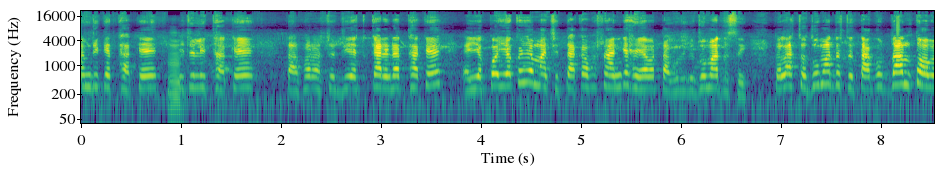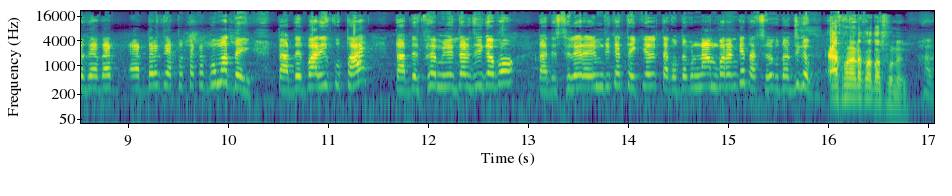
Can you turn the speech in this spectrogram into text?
আমেরিকা থাকে ইটালি থাকে তারপর আছে যে কানাডা থাকে এই কইয়া কইয়া মাঝে টাকা পয়সা আনগে হে আবার টাকাগুলিকে জমা দিচ্ছে তাহলে আচ্ছা জমা দিচ্ছে তাকে জানতে হবে যে এদের যে এত টাকা জমা দেয় তাদের বাড়ি কোথায় তাদের ফ্যামিলি দ্বারা জিগাবো তাদের ছেলেরা আমেরিকা থেকে তাকে তাকে নাম্বার আনকে তার ছেলে কোথায় জিগাবো? এখন একটা কথা শুনেন হ্যাঁ।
